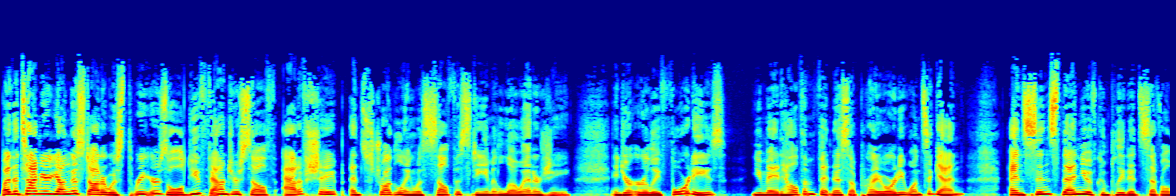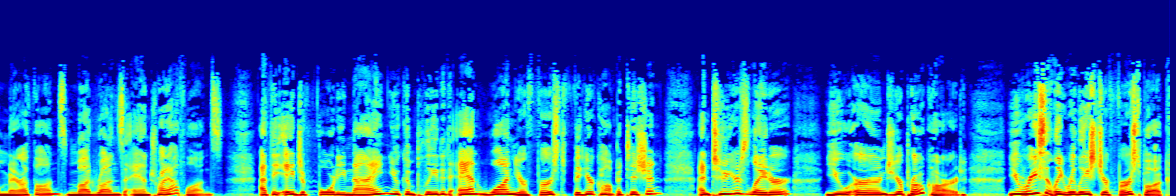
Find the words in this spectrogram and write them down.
By the time your youngest daughter was three years old, you found yourself out of shape and struggling with self esteem and low energy. In your early 40s, you made health and fitness a priority once again. And since then, you have completed several marathons, mud runs, and triathlons. At the age of 49, you completed and won your first figure competition. And two years later, you earned your pro card. You recently released your first book,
